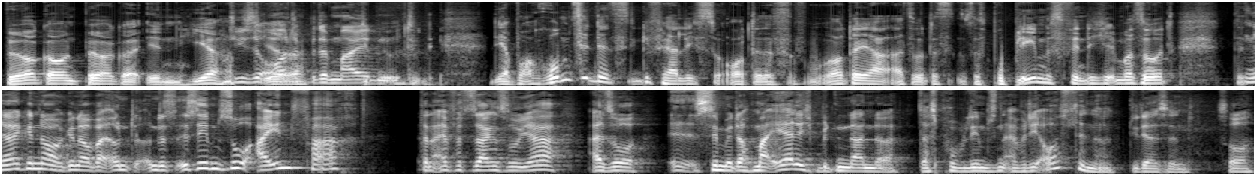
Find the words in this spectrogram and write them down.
Bürger und BürgerInnen. Hier Diese ihr, Orte bitte meiden. Ja, warum sind das die gefährlichsten Orte? Das wurde ja, also das, das Problem ist, finde ich, immer so. Ja, genau, genau. Und, und es ist eben so einfach, dann einfach zu sagen, so, ja, also äh, sind wir doch mal ehrlich miteinander. Das Problem sind einfach die Ausländer, die da sind. So.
